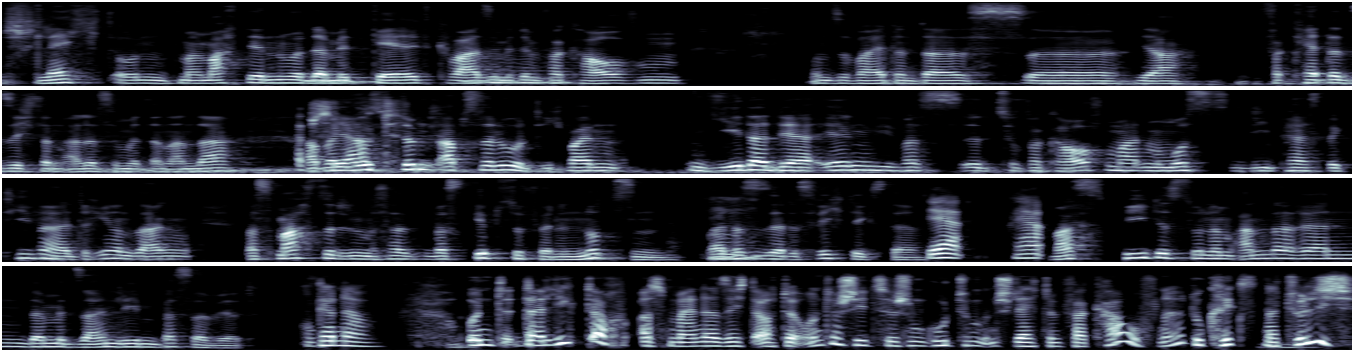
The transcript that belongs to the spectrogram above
schlecht und man macht ja nur damit Geld quasi mit dem Mhm. Verkaufen und so weiter. Und das, äh, ja, verkettet sich dann alles so miteinander. Aber ja, Absolut. stimmt absolut. Ich meine, jeder, der irgendwie was äh, zu verkaufen hat, man muss die Perspektive halt drehen und sagen, was machst du denn, was, was gibst du für einen Nutzen? Weil das Mhm. ist ja das Wichtigste. Ja, ja. Was bietest du einem anderen, damit sein Leben besser wird? Genau. Und da liegt auch aus meiner Sicht auch der Unterschied zwischen gutem und schlechtem Verkauf. Ne? Du kriegst natürlich,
